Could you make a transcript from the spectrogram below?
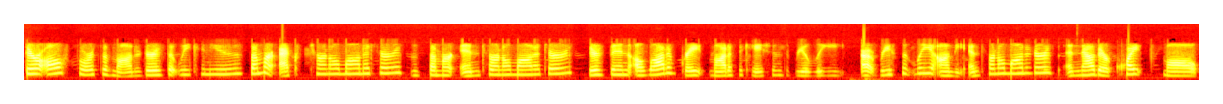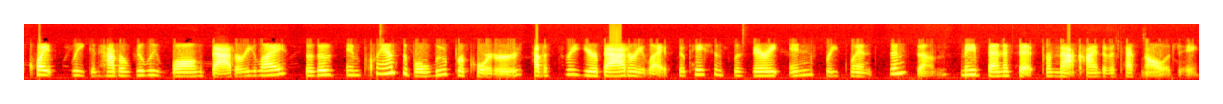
There are all sorts of monitors that we can use. Some are external monitors and some are internal monitors. There's been a lot of great modifications really uh, recently on the internal monitors, and now they're quite small, quite sleek, and have a really long battery life. So those implantable loop recorders have a three year battery life. So patients with very infrequent symptoms may benefit from that kind of a technology.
